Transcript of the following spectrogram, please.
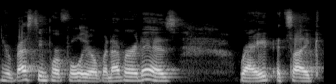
your investing portfolio or whatever it is, right? It's like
